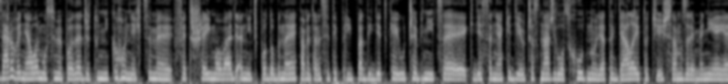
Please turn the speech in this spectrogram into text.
Zároveň ale musíme povedať, že tu nikoho nechceme fat shameovať a nič podobné. Pamätám si tie prípady detskej učebnice, kde sa nejaké dievča snažilo schudnúť a tak ďalej. To tiež samozrejme nie je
